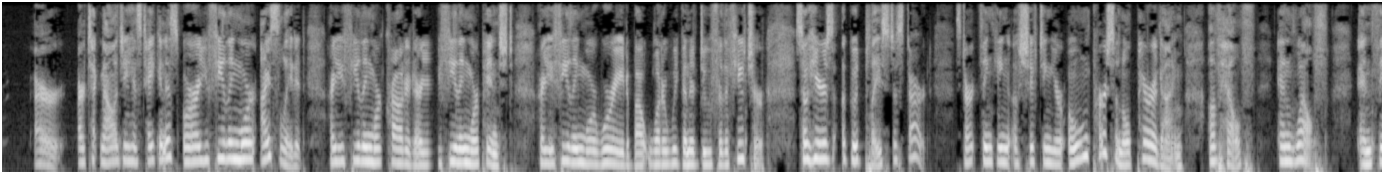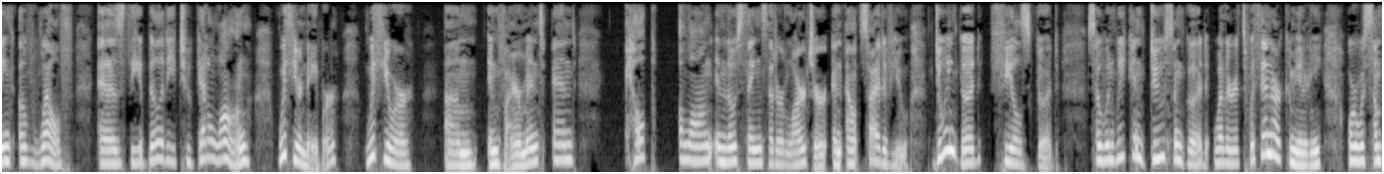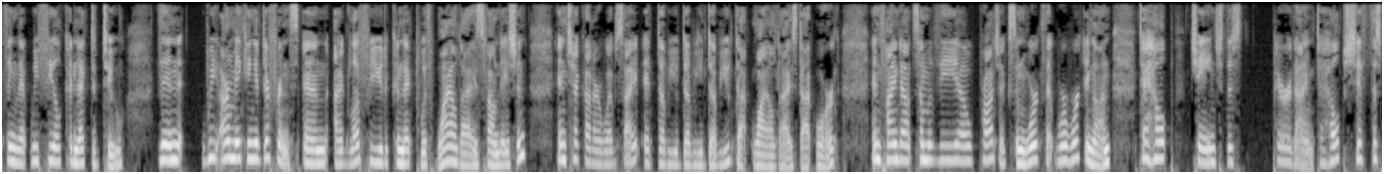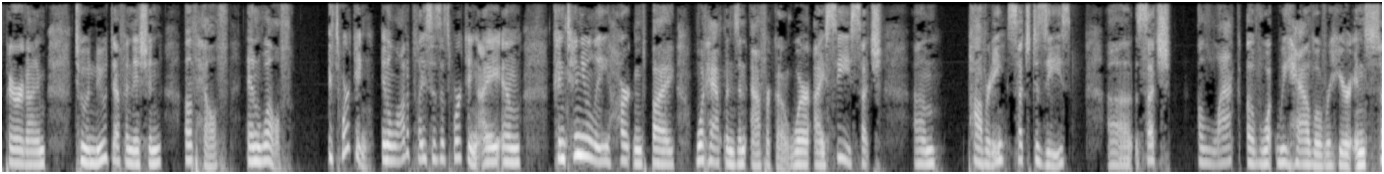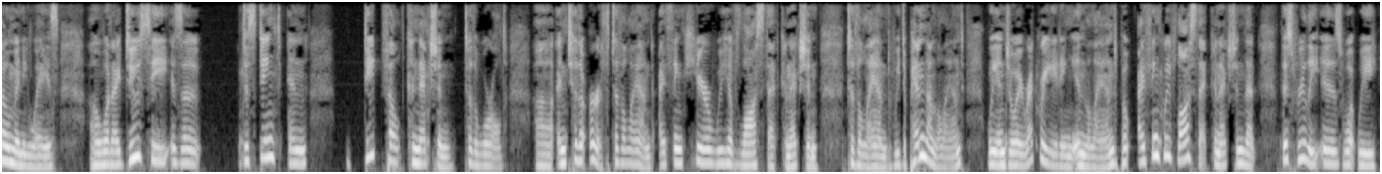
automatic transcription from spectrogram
our our technology has taken us, or are you feeling more isolated? Are you feeling more crowded? Are you feeling more pinched? Are you feeling more worried about what are we going to do for the future? So here's a good place to start. Start thinking of shifting your own personal paradigm of health and wealth and think of wealth as the ability to get along with your neighbor, with your um, environment, and help along in those things that are larger and outside of you. Doing good feels good. So when we can do some good, whether it's within our community or with something that we feel connected to, then we are making a difference and I'd love for you to connect with Wild Eyes Foundation and check out our website at www.wildeyes.org and find out some of the uh, projects and work that we're working on to help change this paradigm, to help shift this paradigm to a new definition of health and wealth it's working. In a lot of places it's working. I am continually heartened by what happens in Africa where I see such um, poverty, such disease, uh, such a lack of what we have over here in so many ways. Uh, what I do see is a distinct and deep felt connection to the world uh, and to the earth, to the land. I think here we have lost that connection to the land. We depend on the land. We enjoy recreating in the land, but I think we've lost that connection that this really is what we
